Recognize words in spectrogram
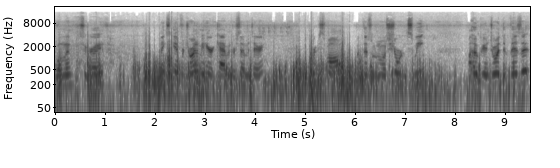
Woman, it's a grave. Thanks again for joining me here at Cavender Cemetery. Pretty small, but this one was short and sweet. I hope you enjoyed the visit,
